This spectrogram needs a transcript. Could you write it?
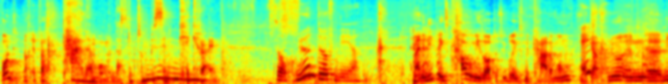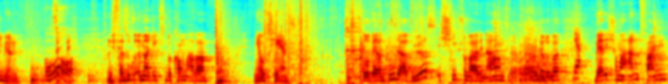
Und noch etwas Kardamom. Das gibt so ein bisschen Kick rein. So, rühren dürfen wir ja. Meine Lieblings-Kaugummi-Sorte ist übrigens mit Kardamom. Die Echt? gab es nur in äh, Libyen. Oh. Und ich versuche immer, die zu bekommen, aber no chance. So, während du da rührst, ich schiebe schon mal den Arm darüber, Ja. werde ich schon mal anfangen,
